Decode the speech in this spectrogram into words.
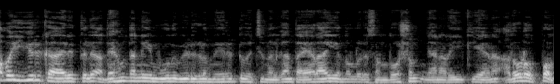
അപ്പോൾ ഈ ഒരു കാര്യത്തിൽ അദ്ദേഹം തന്നെ ഈ മൂന്ന് വീടുകളും നേരിട്ട് വെച്ച് നൽകാൻ തയ്യാറായി എന്നുള്ളൊരു സന്തോഷം ഞാൻ അറിയിക്കുകയാണ്. അതോടൊപ്പം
